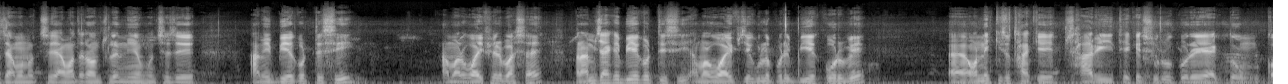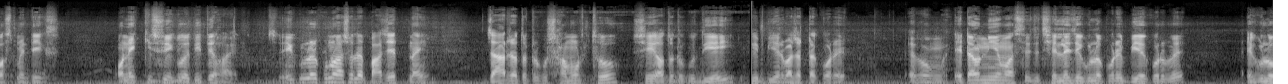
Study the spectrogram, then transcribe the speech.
যেমন হচ্ছে, আমাদের অঞ্চলের নিয়ম হচ্ছে যে আমি বিয়ে করতেছি আমার ওয়াইফের বাসায়। মানে আমি যাকে বিয়ে করতেছি, আমার ওয়াইফ যেগুলো পরে বিয়ে করবে অনেক কিছু থাকে। শাড়ি থেকে শুরু করে একদম কসমেটিক্স অনেক কিছু এগুলো দিতে হয়। এগুলোর কোনো আসলে বাজেট নাই। যার যতটুকু সামর্থ্য, সে অতটুকু দিয়েই বিয়ের বাজারটা করে। এবং এটাও নিয়ম আছে যে ছেলে যেগুলো পরে বিয়ে করবে, এগুলো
